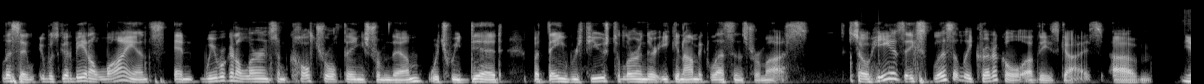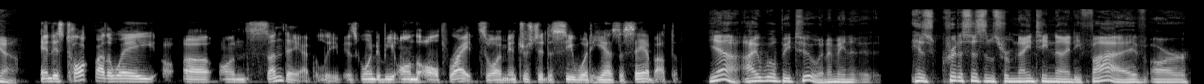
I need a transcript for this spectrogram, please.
listen, it was going to be an alliance, and we were going to learn some cultural things from them, which we did, but they refused to learn their economic lessons from us. So he is explicitly critical of these guys. Um, yeah. And his talk, by the way, uh, on Sunday, I believe, is going to be on the alt right. So I'm interested to see what he has to say about them. Yeah, I will be too. And I mean, his criticisms from 1995 are,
